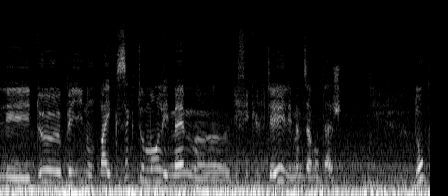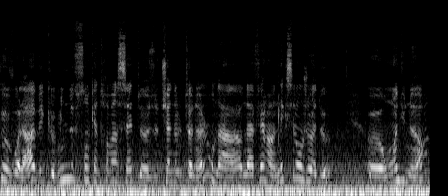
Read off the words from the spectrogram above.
Les deux pays n'ont pas exactement les mêmes euh, difficultés et les mêmes avantages. Donc euh, voilà, avec 1987 euh, The Channel Tunnel, on a, affaire à un excellent jeu à deux, en moins d'une heure.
